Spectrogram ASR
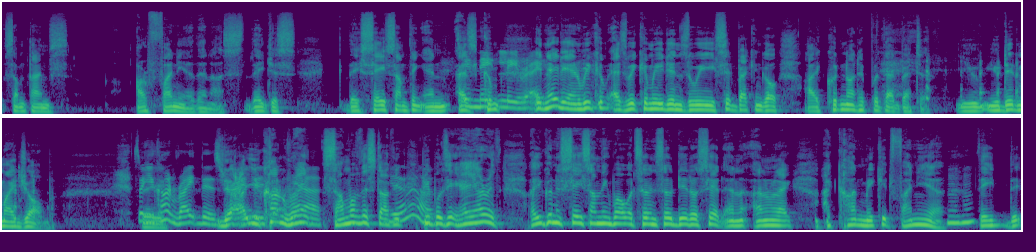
sometimes are funnier than us. They just they say something and as innately, com- right? innately, and we com- as we comedians we sit back and go, I could not have put that better. you you did my job. So you can't write this, yeah, right? You can't write yeah. some of the stuff. Yeah. People say, "Hey, Harith, are you going to say something about what so and so did or said?" And, and, I'm like, I can't make it funnier. Mm-hmm. They, they,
